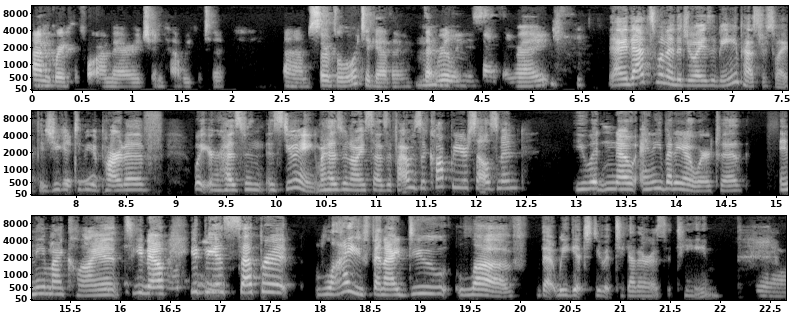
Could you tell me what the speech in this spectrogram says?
I'm mm-hmm. grateful for our marriage and how we get to um, serve the Lord together. That mm-hmm. really is something, right? I mean, that's one of the joys of being a pastor's wife is you get to be a part of what your husband is doing. My husband always says, if I was a copier salesman, you wouldn't know anybody I worked with, any of my clients. You know, you'd be a separate life. And I do love that we get to do it together as a team. Yeah.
